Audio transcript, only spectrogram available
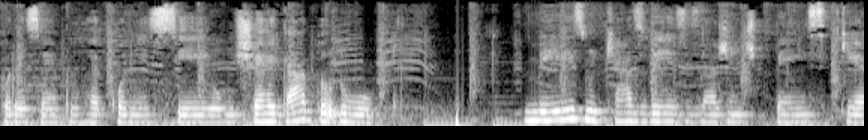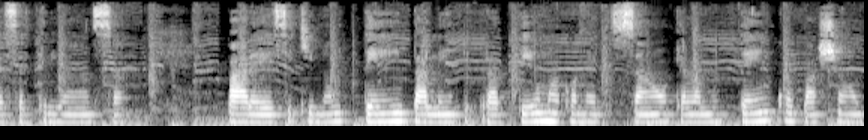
por exemplo, reconhecer ou enxergar todo o outro. Mesmo que às vezes a gente pense que essa criança parece que não tem talento para ter uma conexão, que ela não tem compaixão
